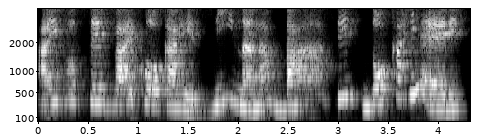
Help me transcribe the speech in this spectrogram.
Aí você vai colocar resina na base do carriere.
